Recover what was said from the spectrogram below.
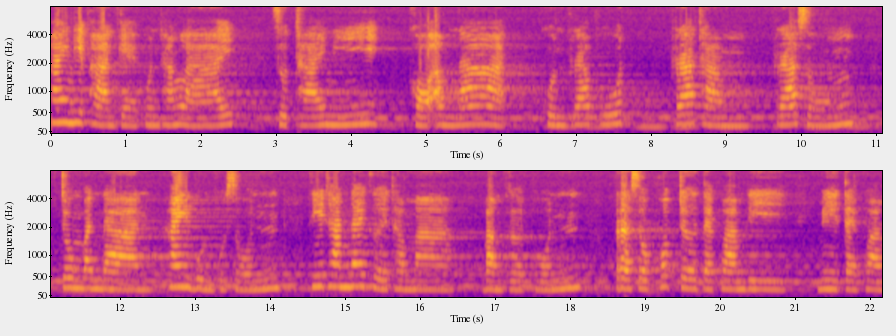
ให้นิพพานแก่คนทั้งหลาย สุดท้ายนี้ ขออำนาจ คุณพระพุทธ พระธรรม พระสงฆ์จงบันดาลให้บุญกุศล ที่ท่านได้เคยทำมา บังเกิดผล ประสบพบเจอแต่ความดี มีแต่ความ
